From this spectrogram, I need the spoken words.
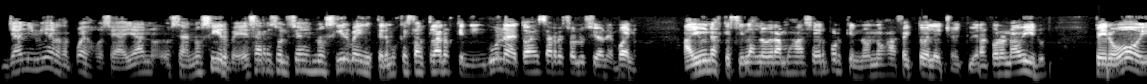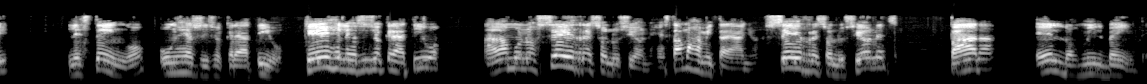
ya ni mierda, pues, o sea, ya no, o sea, no sirve. Esas resoluciones no sirven y tenemos que estar claros que ninguna de todas esas resoluciones, bueno, hay unas que sí las logramos hacer porque no nos afectó el hecho de que hubiera coronavirus, pero hoy les tengo un ejercicio creativo. ¿Qué es el ejercicio creativo? Hagámonos seis resoluciones. Estamos a mitad de año. Seis resoluciones para el 2020.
